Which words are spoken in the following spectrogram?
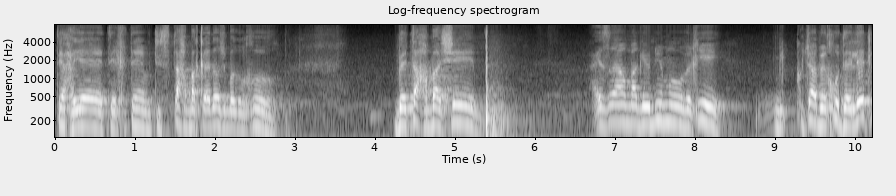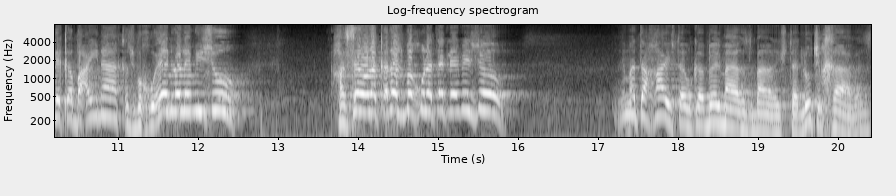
תחיה, תחתם, תסתח בקדוש ברוך הוא. בטח בשם. עזרא ומגנימו וכי מקודשה ברוך הוא דלת לך בעינה, הקדוש ברוך הוא אין לו למישהו. חסר לו לקדוש ברוך הוא לתת למישהו. אם אתה חי, שאתה מקבל מההשתדלות שלך, אז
